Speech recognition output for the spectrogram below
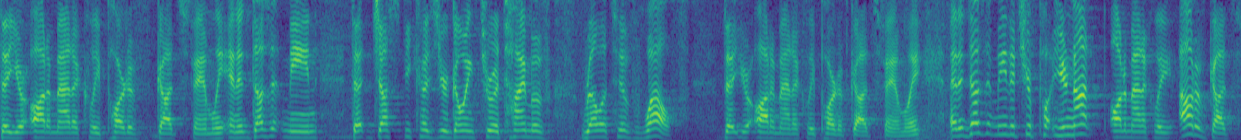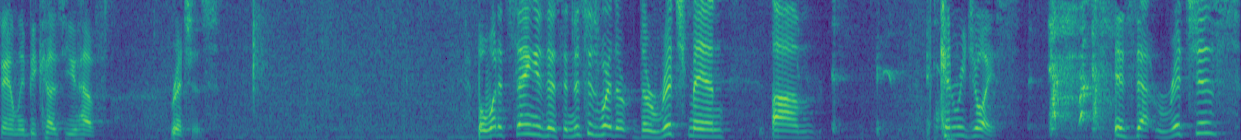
that you're automatically part of God's family. And it doesn't mean that just because you're going through a time of relative wealth, that you're automatically part of God's family. And it doesn't mean that you're, you're not automatically out of God's family because you have riches. But what it's saying is this, and this is where the, the rich man um, can rejoice, is that riches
